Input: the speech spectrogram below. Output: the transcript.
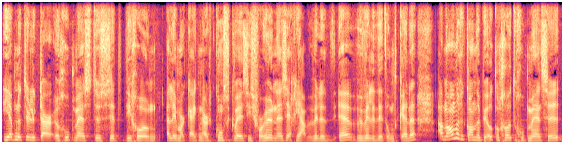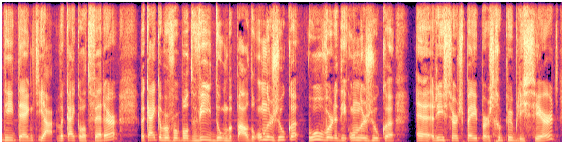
Je hebt natuurlijk daar een groep mensen tussen zitten die gewoon alleen maar kijken naar de consequenties voor hun en zeggen: ja, we willen, hè, we willen dit ontkennen. Aan de andere kant heb je ook een grote groep mensen die denkt: ja, we kijken wat verder. We kijken bijvoorbeeld wie doen bepaalde onderzoeken, hoe worden die onderzoeken, eh, research papers gepubliceerd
